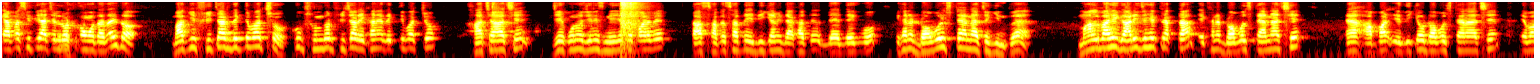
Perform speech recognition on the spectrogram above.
ক্যাপাসিটি আছে লোড ক্ষমতা তাই তো? বাকি ফিচার দেখতে পাচ্ছ? খুব সুন্দর ফিচার এখানে দেখতে পাচ্ছ। খাঁচা আছে যে কোনো জিনিস নিয়ে যেতে পারবে। তার সাথে সাথে এদিকে আমি দেখাতে দেখব। এখানে ডবল স্ট্যান্ড আছে কিন্তু হ্যাঁ। মালবাহী গাড়ি যেহেতু একটা এখানে ডবল স্ট্যান্ড আছে। হ্যাঁ আবার এদিকেও ডবল স্ট্যান্ড আছে এবং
